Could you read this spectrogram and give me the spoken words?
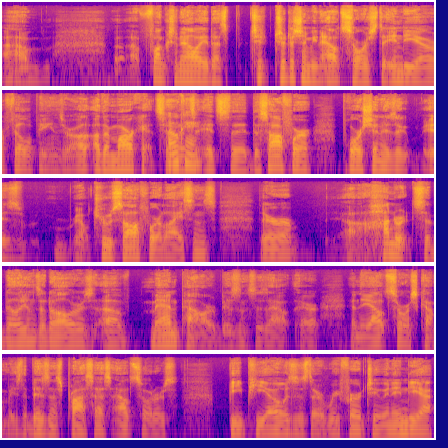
Um, functionality that's t- traditionally been outsourced to India or Philippines or o- other markets. And Okay. it's, it's the, the software portion is a is you know, true software license. There are uh, hundreds of billions of dollars of manpower businesses out there, and the outsource companies, the business process outsourcers, BPOs as they're referred to in India,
